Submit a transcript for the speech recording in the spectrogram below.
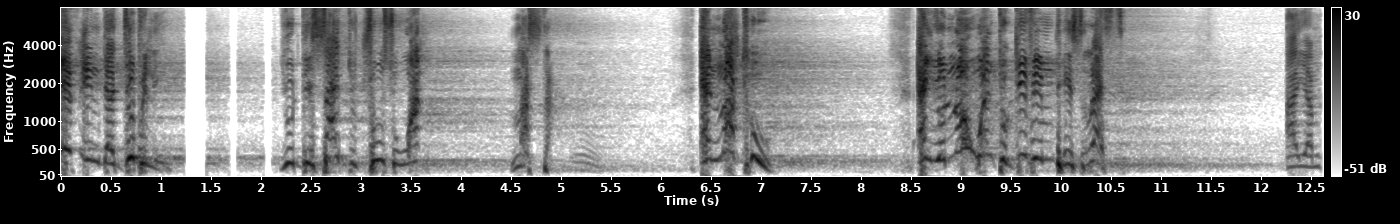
if in the Jubilee you decide to choose one master and not two, and you know when to give him his rest, I am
